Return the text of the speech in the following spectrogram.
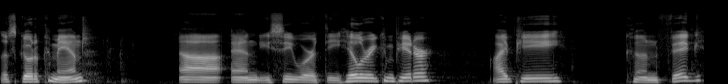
let's go to command. Uh, and you see we're at the Hillary computer, IP config.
